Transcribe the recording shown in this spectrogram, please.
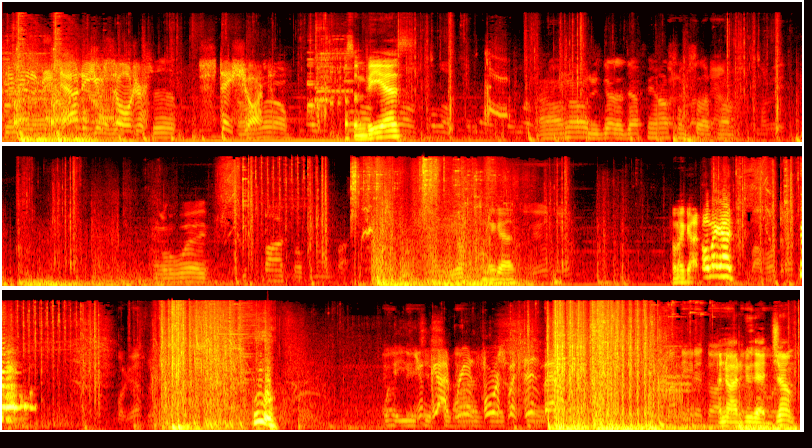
shit. man. Down to you, soldier. Stay sharp. Some VS. I don't know. These guys are definitely on some stuff now. All the way. Box, open. Oh my god. Oh my god. Oh my god. Go! Ooh. Wait, you, You got reinforcements inbound. I know how to do that jump.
